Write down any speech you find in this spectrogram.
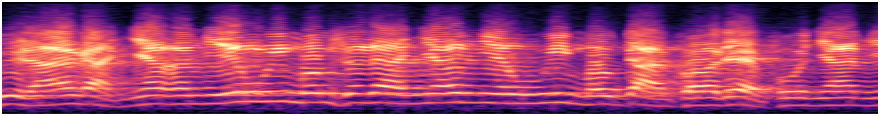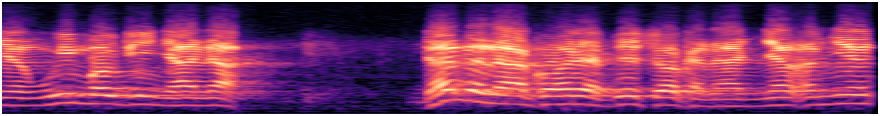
ဝိရာကဉာဏ်အမြင်ဝိမုတ်္စရဉာဏ်မြင်ဝိမုတ်တခေါ်တဲ့ဖူညာမြင်ဝိမုတ်တိညာနာဒသနာခေါ်တဲ့ပစ္စောခဏဉာဏ်အမြင်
